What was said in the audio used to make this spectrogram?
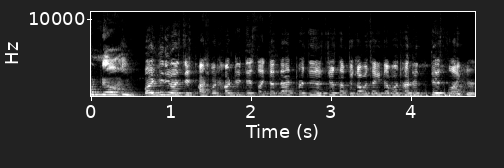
no! My video has just passed 100 dislikes and that person has just left a comment saying that 100 disliker.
